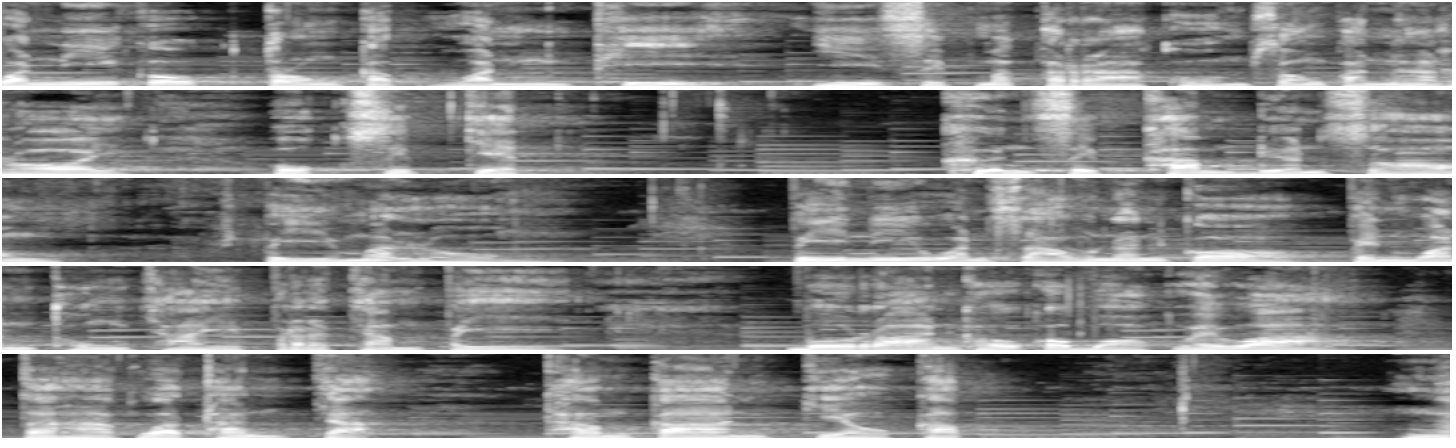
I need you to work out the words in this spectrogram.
วันนี้ก็ตรงกับวันที่ 20 มกราคม 2567 ขึ้น 10 ค่ำเดือนสองปีมะโรง ปีนี้วันเสาร์นั้นก็เป็นวันธงชัยประจำปี โบราณเขาก็บอกไว้ว่า ถ้าหากว่าท่านจะทำการเกี่ยวกับ ง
